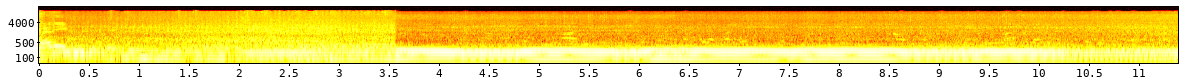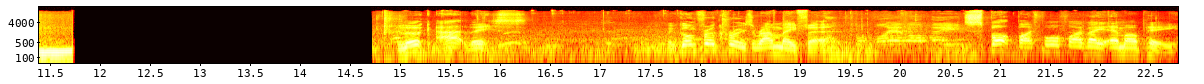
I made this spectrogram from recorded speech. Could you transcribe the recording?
Whether you Look at this. We've gone for a cruise around Mayfair. My MRP. Spot by 458 MRP,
